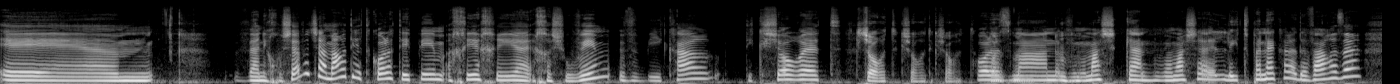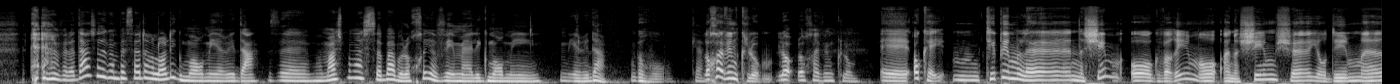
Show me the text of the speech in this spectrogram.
אמ, ואני חושבת שאמרתי את כל הטיפים הכי הכי אה, חשובים, ובעיקר תקשורת תקשורת, תקשורת, תקשורת. כל הזמן, וממש, כן, וממש אה, להתפנק על הדבר הזה, ולדעת שזה גם בסדר לא לגמור מירידה. זה ממש ממש סבבה, לא חייבים אה, לגמור מ- מירידה. ברור. כן. לא חייבים כלום. לא, לא חייבים כלום. אה, אוקיי, טיפים לנשים או גברים או אנשים שיורדים אה,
